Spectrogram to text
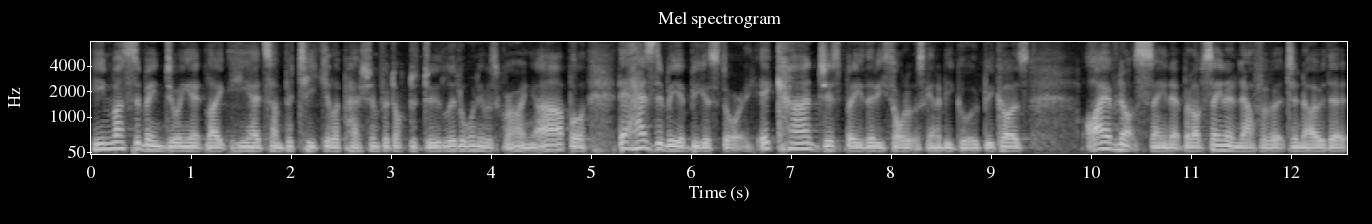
he must have been doing it like he had some particular passion for Doctor Doolittle when he was growing up. Or there has to be a bigger story. It can't just be that he thought it was going to be good because. I have not seen it, but I've seen enough of it to know that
